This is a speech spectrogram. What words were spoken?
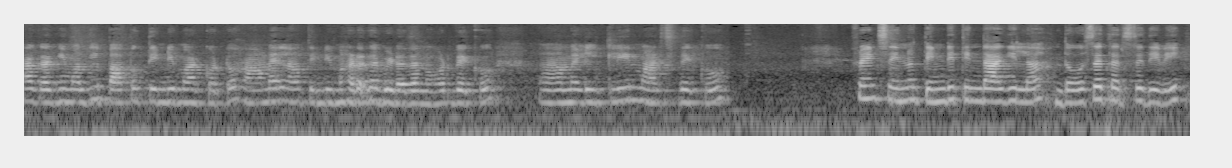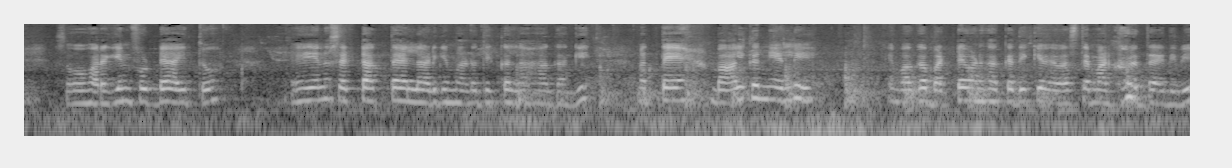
ಹಾಗಾಗಿ ಮೊದಲು ಪಾಪಗೆ ತಿಂಡಿ ಮಾಡಿಕೊಟ್ಟು, ಆಮೇಲೆ ನಾವು ತಿಂಡಿ ಮಾಡೋದ ಬಿಡೋದ ನೋಡಬೇಕು. ಆಮೇಲೆ ಕ್ಲೀನ್ ಮಾಡಿಸ್ಬೇಕು. ಫ್ರೆಂಡ್ಸ್ ಇನ್ನೂ ತಿಂಡಿ ತಿಂದಾಗಿಲ್ಲ. ದೋಸೆ ತರಿಸಿದ್ದೀವಿ ಸೊ ಹೊರಗಿನ ಫುಡ್ಡೇ ಆಯಿತು. ಏನು ಸೆಟ್ ಆಗ್ತಾ ಇಲ್ಲ ಅಡುಗೆ ಮಾಡೋದಿಕ್ಕಲ್ಲ ಹಾಗಾಗಿ. ಮತ್ತು ಬಾಲ್ಕನಿಯಲ್ಲಿ ಇವಾಗ ಬಟ್ಟೆ ಒಣಗಿ ಹಾಕೋದಕ್ಕೆ ವ್ಯವಸ್ಥೆ ಮಾಡ್ಕೊಳ್ತಾ ಇದ್ದೀವಿ.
